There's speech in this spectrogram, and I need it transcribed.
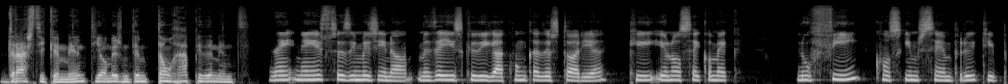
drasticamente e ao mesmo tempo tão rapidamente. Nem, nem as pessoas imaginam, mas é isso que eu digo há com cada história, que eu não sei como é que no fim conseguimos sempre, tipo,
